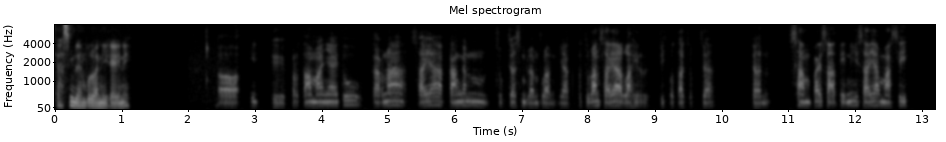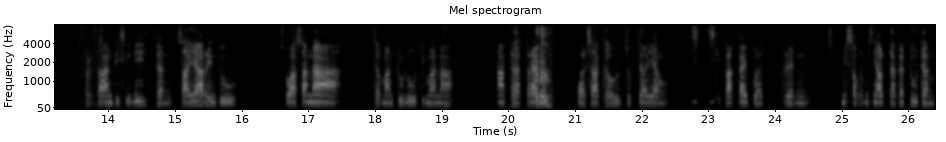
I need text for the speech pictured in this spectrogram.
cah 90-an YK ini? Eee, ide pertamanya itu karena saya kangen Jogja 90-an. Ya kebetulan saya lahir di kota Jogja, dan sampai saat ini saya masih bertahan di sini dan saya rindu suasana zaman dulu di mana ada tren bahasa gaul Jogja yang dipakai buat brand misal misal Dagadu dan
